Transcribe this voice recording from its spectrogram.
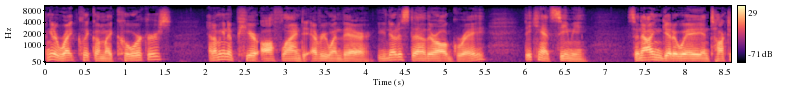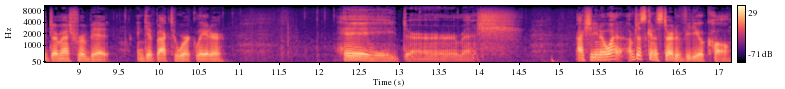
going to right click on my coworkers, and I'm going to appear offline to everyone there. You notice now they're all gray? They can't see me. So now I can get away and talk to Dharmesh for a bit and get back to work later. Hey, Dharmesh. Actually, you know what? I'm just going to start a video call.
